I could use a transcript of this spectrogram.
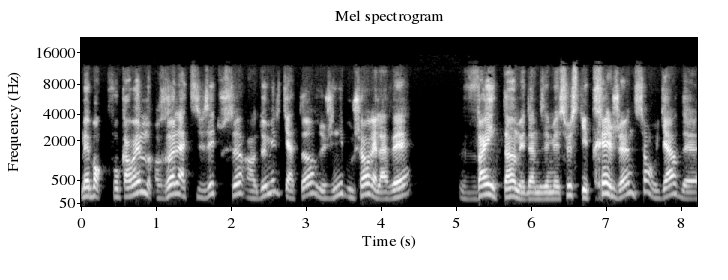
Mais bon, il faut quand même relativiser tout ça. En 2014, Eugénie Bouchard, elle avait 20 ans, mesdames et messieurs, ce qui est très jeune. Si on regarde euh,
